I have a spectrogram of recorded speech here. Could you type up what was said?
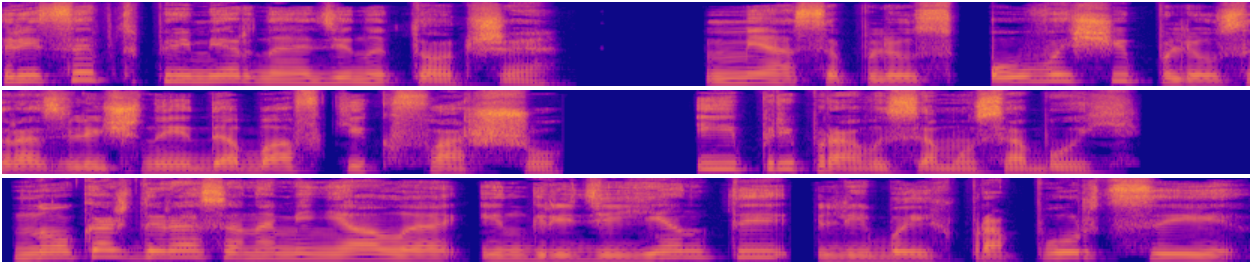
Рецепт примерно один и тот же. Мясо плюс овощи плюс различные добавки к фаршу. И приправы, само собой. Но каждый раз она меняла ингредиенты, либо их пропорции,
